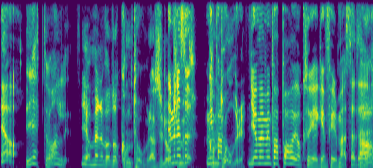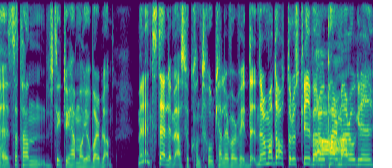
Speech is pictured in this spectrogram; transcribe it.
Ja. Det är jättevanligt. Ja men vadå kontor? Alltså det låter Nej, som alltså, ett min pappa- kontor. ja, men min pappa har ju också egen firma, så att, Ja. eh, så att han sitter ju hemma och jobbar ibland. Men ett ställe, med, alltså kontor kallar det vad du vill, där de har dator och skrivare och Ah. pärmar och grejer.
